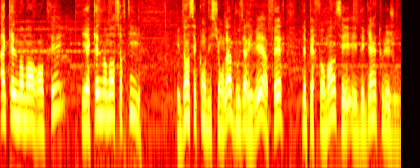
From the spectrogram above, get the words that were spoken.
à quel moment rentrer et à quel moment sortir. Et dans ces conditions-là, vous arrivez à faire des performances et, des gains tous les jours.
